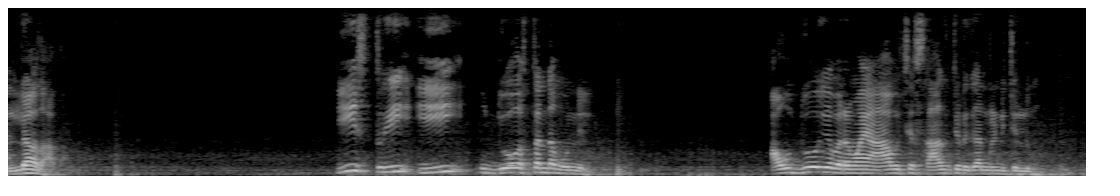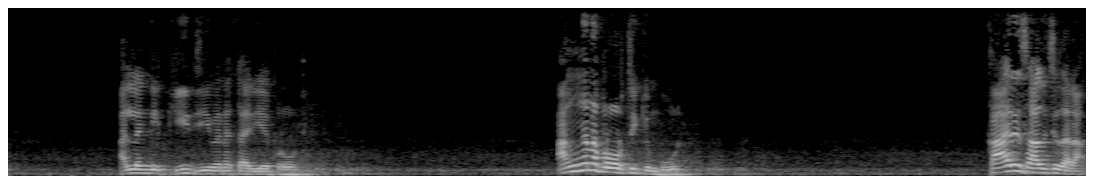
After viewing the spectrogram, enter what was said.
അല്ലാതാകാം ഈ സ്ത്രീ ഈ ഉദ്യോഗസ്ഥന്റെ മുന്നിൽ ഔദ്യോഗികപരമായ ആവശ്യം സാധിച്ചെടുക്കാൻ വേണ്ടി ചെല്ലുന്നു. അല്ലെങ്കിൽ കീഴ് ജീവനക്കാരിയായി പ്രവർത്തിക്കും. അങ്ങനെ പ്രവർത്തിക്കുമ്പോൾ കാര്യം സാധിച്ചു തരാം.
